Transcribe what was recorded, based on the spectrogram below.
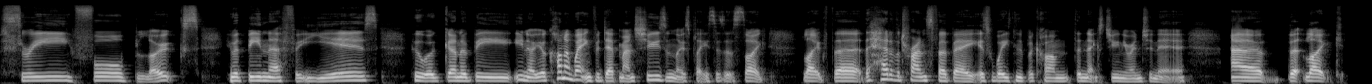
three, four blokes who had been there for years, who were gonna be, you know, you're kind of waiting for dead man's shoes in those places. It's like like the the head of the transfer bay is waiting to become the next junior engineer. Uh, but like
